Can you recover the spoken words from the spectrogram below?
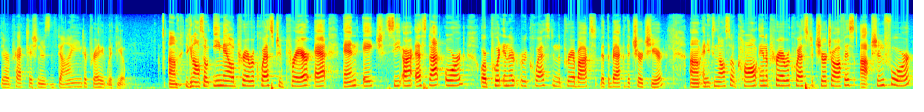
there are practitioners dying to pray with you. Um, you can also email a prayer request to prayer at nhcrs.org or put in a request in the prayer box at the back of the church here. Um, and you can also call in a prayer request to church office, option four.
